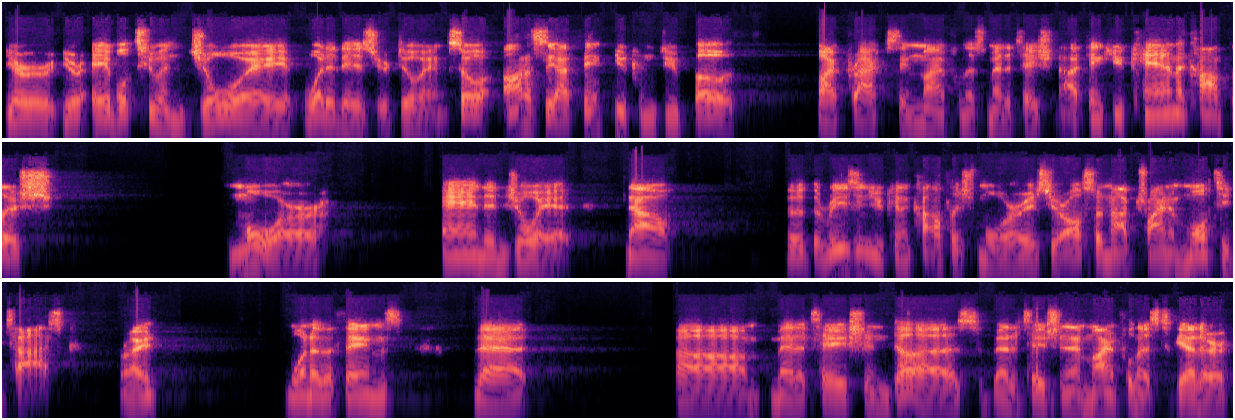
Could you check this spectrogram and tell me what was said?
you're you're able to enjoy what it is you're doing. So honestly i think you can do both by practicing mindfulness meditation. I think you can accomplish more and enjoy it now the, the reason you can accomplish more is you're also not trying to multitask, right? One of the things that um, meditation does, meditation and mindfulness together,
